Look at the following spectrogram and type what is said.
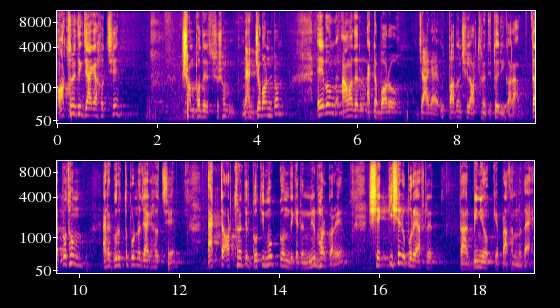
অর্থনৈতিক জায়গা হচ্ছে সম্পদের সুষম ন্যায্য বন্টন এবং আমাদের একটা বড় জায়গায় উৎপাদনশীল অর্থনীতি তৈরি করা। তার প্রথম, একটা গুরুত্বপূর্ণ জায়গা হচ্ছে একটা অর্থনীতির গতিমুখ কোন দিকে এটা নির্ভর করে, সে কিসের উপরে আসলে তার বিনিয়োগকে প্রাধান্য দেয়?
